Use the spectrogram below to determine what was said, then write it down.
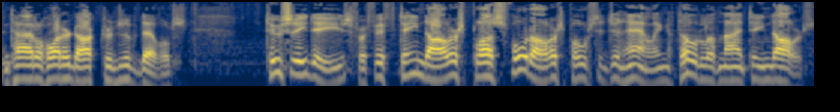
entitled What Are Doctrines of Devils two CDs for $15 plus $4 postage and handling, a total of $19.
